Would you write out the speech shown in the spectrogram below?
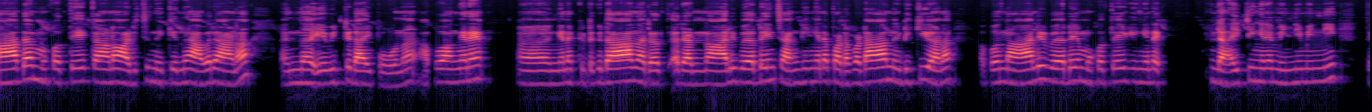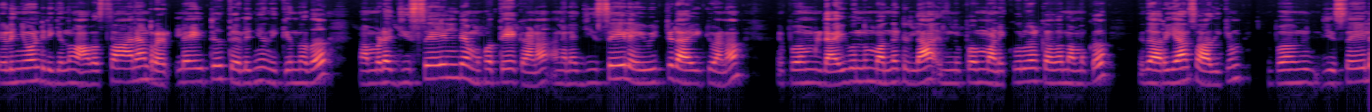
ആരുടെ മുഖത്തേക്കാണോ അടിച്ചു നിൽക്കുന്നത് അവരാണ് ഇന്ന് എവിറ്റഡായി പോകുന്നത്. അപ്പോൾ അങ്ങനെ ഇങ്ങനെ കിടുകിടാന്ന് നാല് പേരുടെയും ചങ്കിങ്ങനെ പടപടാന്ന് ഇടിക്കുകയാണ് അപ്പോൾ നാല് പേരുടെയും മുഖത്തേക്ക് ഇങ്ങനെ ലൈറ്റ് ഇങ്ങനെ മിന്നി മിന്നി തെളിഞ്ഞുകൊണ്ടിരിക്കുന്നു. അവസാനം റെഡ് ലൈറ്റ് തെളിഞ്ഞു നിൽക്കുന്നത് നമ്മുടെ ജിസൈലിന്റെ മുഖത്തേക്കാണ്. അങ്ങനെ ജിസൈൽ എവിറ്റഡ് ആയിരിക്കുകയാണ് ഇപ്പം ലൈവ് ഒന്നും വന്നിട്ടില്ല. ഇന്നിപ്പം മണിക്കൂറുകൾക്കകം നമുക്ക് ഇതറിയാൻ സാധിക്കും. ഇപ്പം ജിസയിൽ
